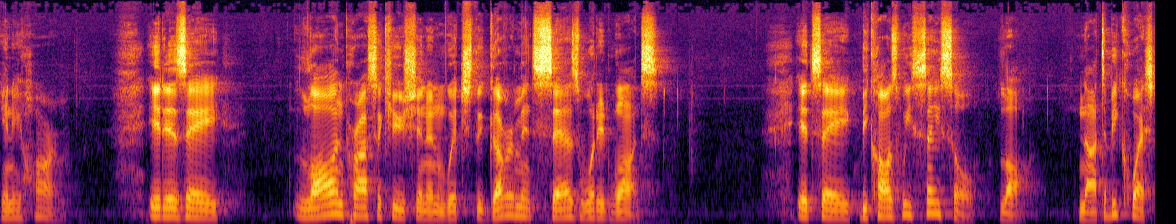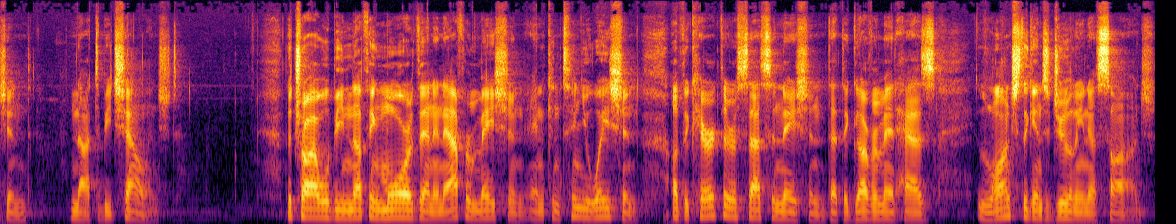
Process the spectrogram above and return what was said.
any harm. It is a law and prosecution in which the government says what it wants. It's a because we say so law, not to be questioned, not to be challenged. The trial will be nothing more than an affirmation and continuation of the character assassination that the government has launched against Julian Assange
